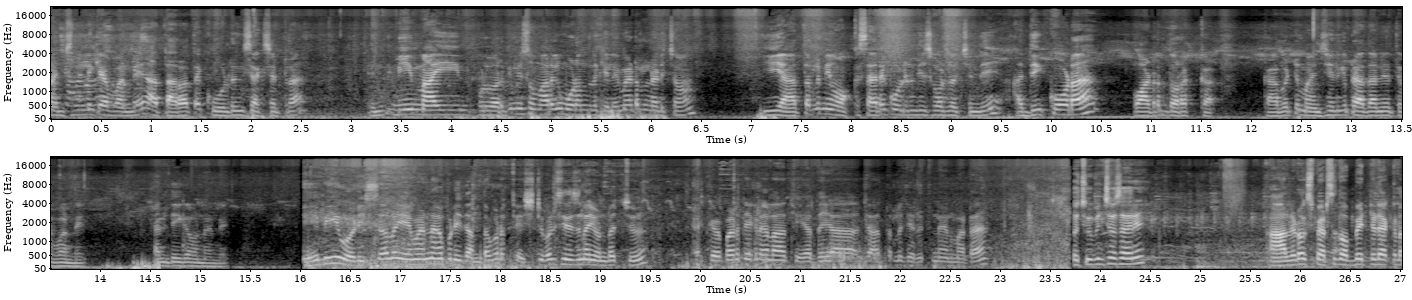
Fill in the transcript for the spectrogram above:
మంచినీళ్ళకి ఇవ్వండి ఆ తర్వాత కూల్ డ్రింక్స్ ఎక్సెట్రా మీ మా ఇప్పుడు వరకు మేము సుమారుగా మూడు వందల కిలోమీటర్లు నడిచాం. ఈ యాత్రలో మేము ఒక్కసారి కూల్ డ్రింక్ తీసుకోవాల్సి వచ్చింది. అది కూడా వాటర్ దొరక్క. కాబట్టి మంచినీళ్ళకి ప్రాధాన్యత ఇవ్వండి. హెల్తీగా ఉండండి. మేబీ ఒడిస్సాలో ఏమైనా ఇప్పుడు ఇదంతా కూడా ఫెస్టివల్ సీజన్ అయి ఉండొచ్చు. ఎక్కడ పడితే ఇక్కడ అలా తీర్థ జాతరలు జరుగుతున్నాయి అనమాట చూపించు ఒకసారి. ఆల్రెడీ ఒక స్పెట్స్ దొబ్బెట్టాడు అక్కడ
